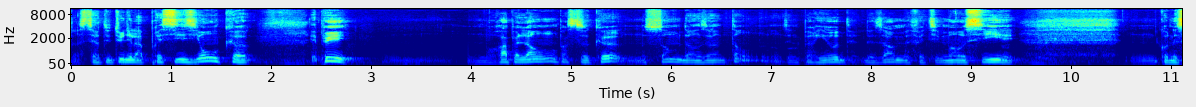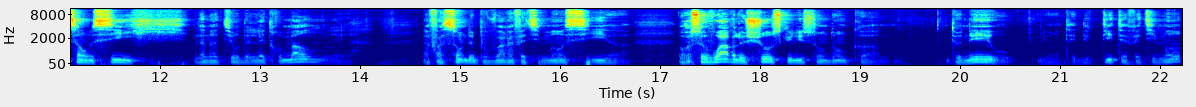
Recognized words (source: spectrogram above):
la certitude et la précision, que... Et puis, rappelons, parce que nous sommes dans un temps, dans une période des hommes, effectivement aussi, et connaissant aussi la nature de l'être humain, la façon de pouvoir effectivement aussi euh, recevoir les choses qui lui sont donc euh, données ou lui ont été dites, effectivement,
